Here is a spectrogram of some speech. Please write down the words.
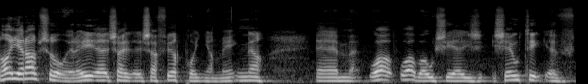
No, you're absolutely right. It's a, it's a fair point you're making there. Um, what what I will say is Celtic, if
